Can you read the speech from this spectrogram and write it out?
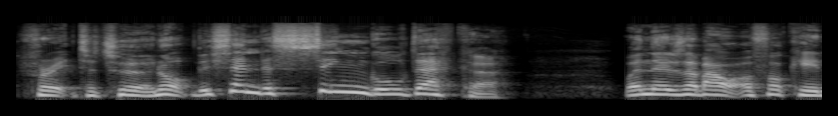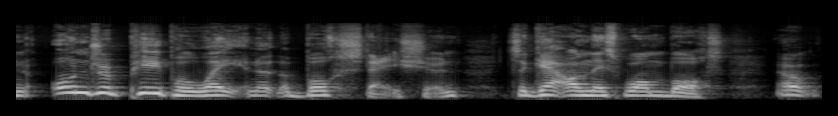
for it to turn up, they send a single decker when there's about a fucking 100 people waiting at the bus station to get on this one bus. Now,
